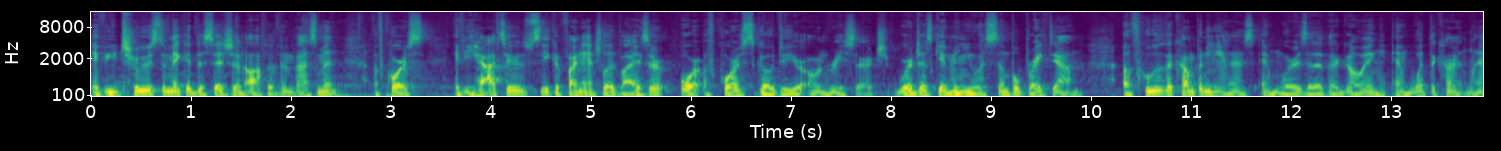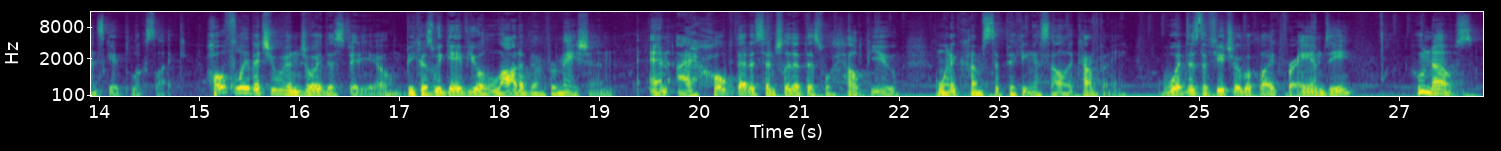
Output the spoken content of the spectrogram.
If you choose to make a decision off of investment, of course, if you have to, seek a financial advisor or, of course, go do your own research. We're just giving you a simple breakdown of who the company is and where is it that they're going and what the current landscape looks like. Hopefully, that you've enjoyed this video because we gave you a lot of information. And I hope that essentially that this will help you when it comes to picking a solid company. What does the future look like for AMD? Who knows?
